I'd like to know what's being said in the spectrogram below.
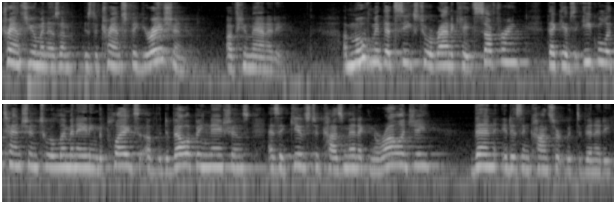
transhumanism is the transfiguration of humanity, a movement that seeks to eradicate suffering, that gives equal attention to eliminating the plagues of the developing nations as it gives to cosmetic neurology, then it is in concert with divinity.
